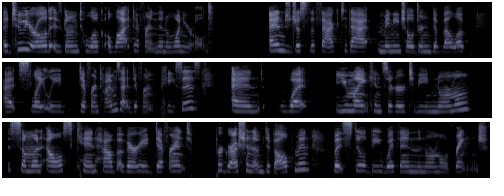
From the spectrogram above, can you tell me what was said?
a two year old is going to look a lot different than a one year old. And just the fact that many children develop at slightly different times, at different paces, and what you might consider to be normal, someone else can have a very different progression of development, but still be within the normal range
